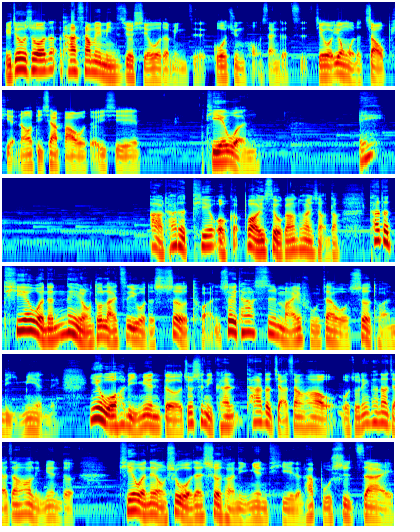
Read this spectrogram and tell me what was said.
也就是说，它上面名字就写我的名字郭俊宏三个字，结果用我的照片，然后底下把我的一些贴文，欸啊，他的贴、哦、不好意思，我刚刚突然想到，他的贴文的内容都来自于我的社团，所以他是埋伏在我社团里面呢。因为我里面的就是你看他的假账号，我昨天看到假账号里面的贴文内容是我在社团里面贴的，他不是在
